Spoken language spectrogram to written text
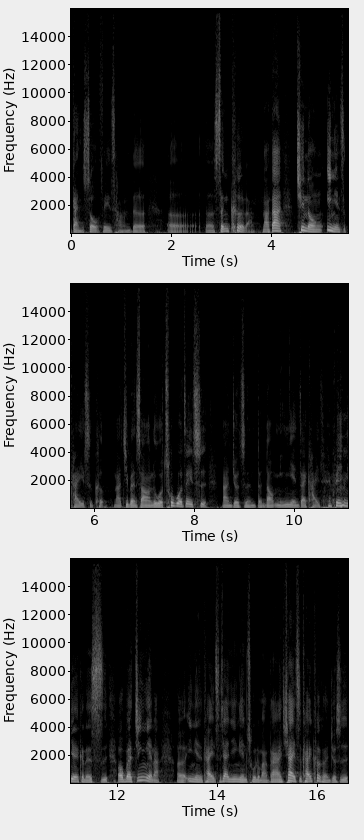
感受，非常的。呃呃，深刻了。那当然，庆隆一年只开一次课。那基本上，如果错过这一次，那你就只能等到明年再开。明年可能十哦，不，今年啊，呃，一年开一次。现在已经年初了嘛，大概下一次开课可能就是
